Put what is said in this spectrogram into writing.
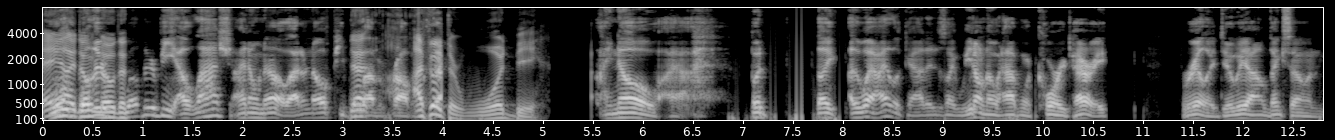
A, Will- I don't will there, know that. Will there be outlash? I don't know. I don't know if people that have a problem. I feel like there would be. I know, I, but like the way I look at it is like we don't know what happened with Corey Perry. Really, do we? I don't think so. And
